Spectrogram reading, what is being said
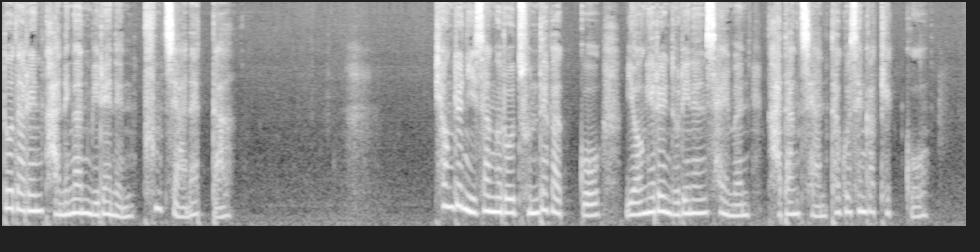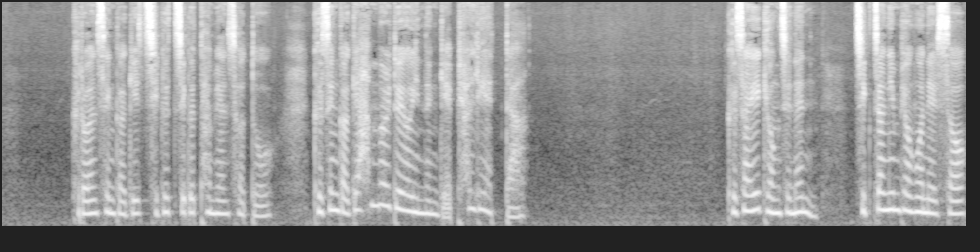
또 다른 가능한 미래는 품지 않았다. 평균 이상으로 존대받고 명예를 누리는 삶은 가당치 않다고 생각했고, 그런 생각이 지긋지긋하면서도 그 생각에 함몰되어 있는 게 편리했다. 그 사이 경진은 직장인 병원에서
